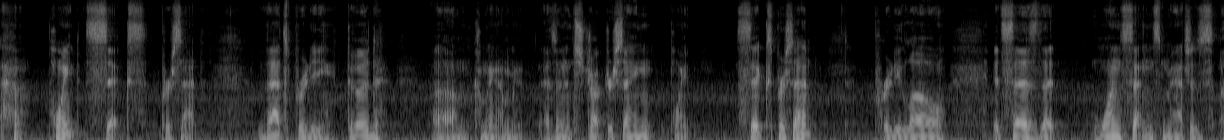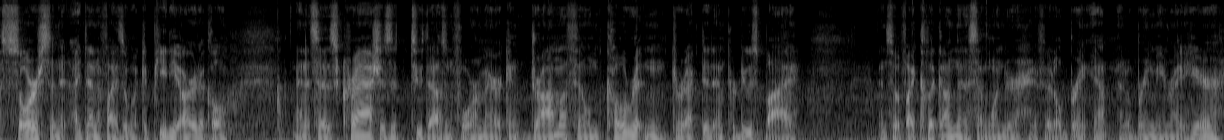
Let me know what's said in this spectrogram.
0.6%. That's pretty good. Um, coming I'm, as an instructor saying 0.6%, pretty low. It says that one sentence matches a source and it identifies a Wikipedia article. And it says Crash is a 2004 American drama film co written, directed, and produced by. And so if I click on this, I wonder if it'll bring, yep, it'll bring me right here.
